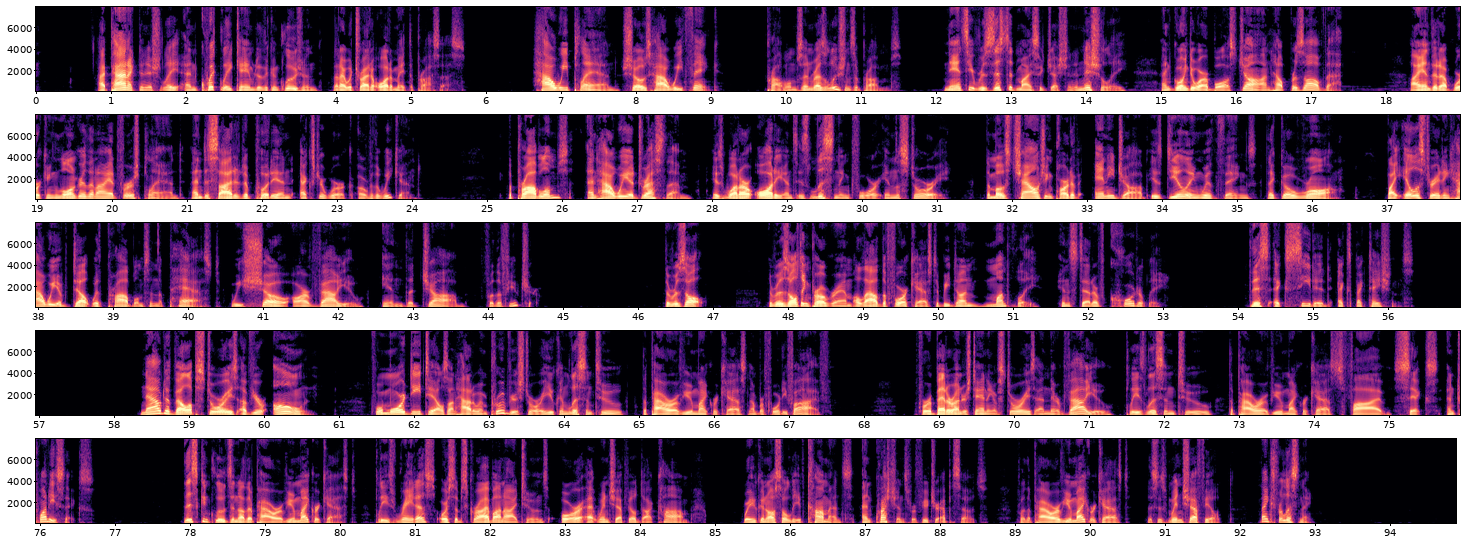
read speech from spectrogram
I panicked initially and quickly came to the conclusion that I would try to automate the process. How we plan shows how we think, problems and resolutions of problems. Nancy resisted my suggestion initially, and going to our boss, John, helped resolve that. I ended up working longer than I had first planned and decided to put in extra work over the weekend. The problems and how we address them is what our audience is listening for in the story. The most challenging part of any job is dealing with things that go wrong. By illustrating how we have dealt with problems in the past, we show our value in the job for the future. The result The resulting program allowed the forecast to be done monthly instead of quarterly. This exceeded expectations. Now develop stories of your own. For more details on how to improve your story, you can listen to the Power of You microcast number 45. For a better understanding of stories and their value, please listen to the Power of You microcasts 5, 6, and 26. This concludes another Power of You microcast. Please rate us or subscribe on iTunes or at winsheffield.com, where you can also leave comments and questions for future episodes. For the Power of You microcast, this is Win Sheffield. Thanks for listening.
